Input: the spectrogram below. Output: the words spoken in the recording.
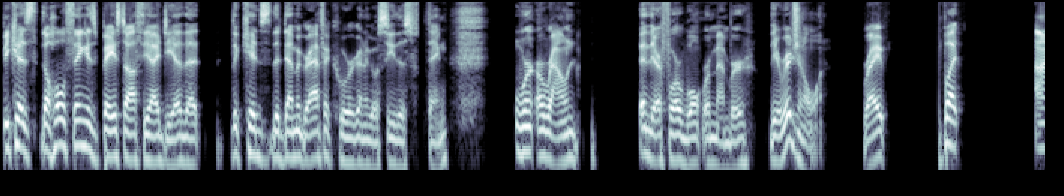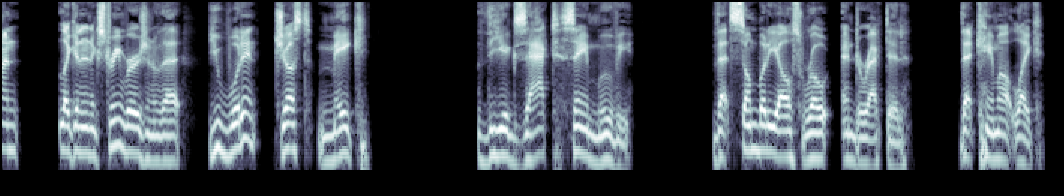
Because the whole thing is based off the idea that the kids, the demographic who are going to go see this thing, weren't around and therefore won't remember the original one, right? But on like in an extreme version of that, you wouldn't just make the exact same movie that somebody else wrote and directed that came out like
